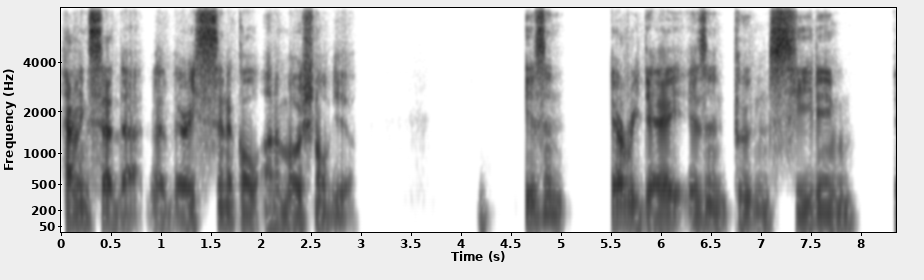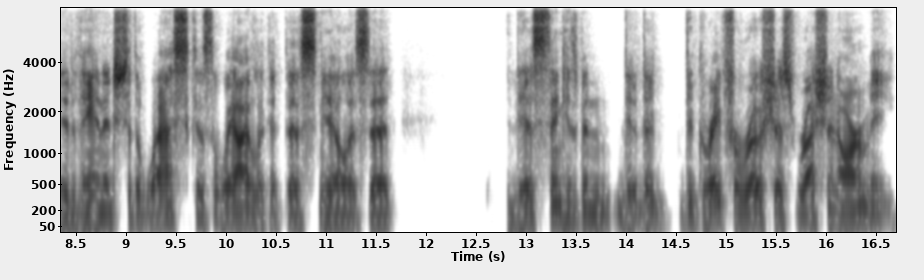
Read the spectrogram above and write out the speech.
Having said that, a very cynical, unemotional view, isn't every day, isn't Putin ceding advantage to the West? Because the way I look at this, Niall, is that this thing has been the, the, the great ferocious Russian army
